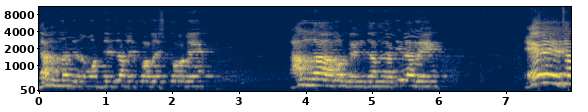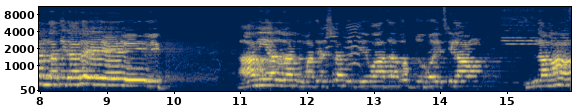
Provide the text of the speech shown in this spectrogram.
জান্নাতের মধ্যে যাবে, প্রবেশ করবে। আল্লাহ বলবেন, জান্নাতীরা রে, এ জান্নাতীরা রে, আমি আল্লাহ তোমাদের সাথে যে ওয়াদাবদ্ধ হয়েছিলাম, নামাজ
